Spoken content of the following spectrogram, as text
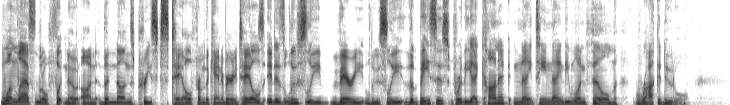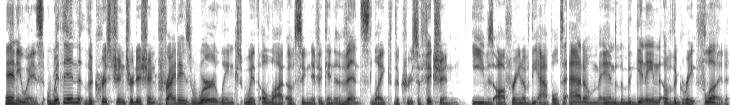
One last little footnote on the Nun's Priest's Tale from the Canterbury Tales. It is loosely, very loosely, the basis for the iconic 1991 film Rock-a-Doodle. Anyways, within the Christian tradition, Fridays were linked with a lot of significant events, like the crucifixion, Eve's offering of the apple to Adam, and the beginning of the Great Flood.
